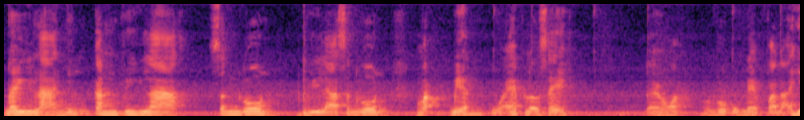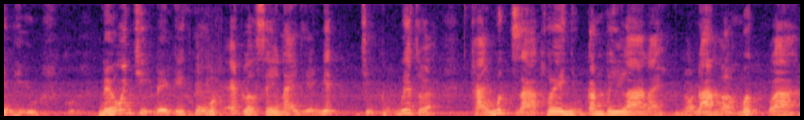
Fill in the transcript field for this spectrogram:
đây là những căn villa sân gôn villa sân gôn mặt biển của FLC đấy không ạ? Vô cùng đẹp và đã hiện hữu. Nếu anh chị đến cái khu vực FLC này thì anh biết chị cũng biết rồi ạ. Cái mức giá thuê những căn villa này nó đang ở mức là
